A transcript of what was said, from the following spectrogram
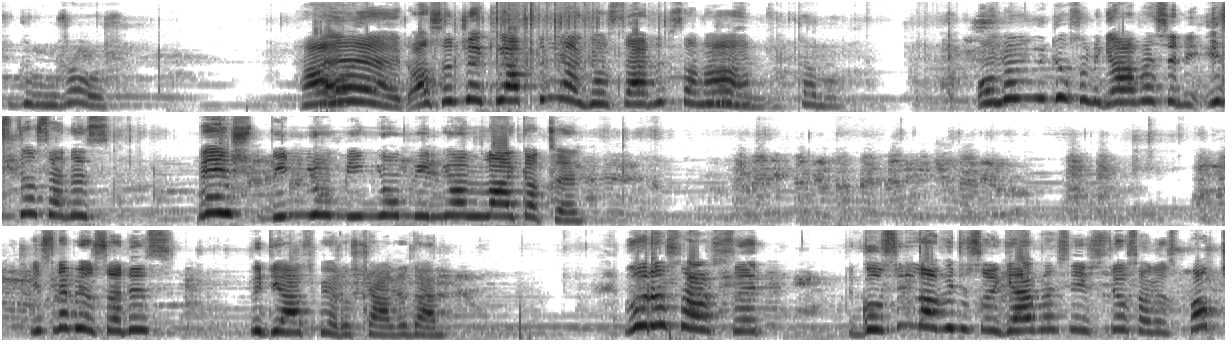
iki günümüzü alır. Hayır az önceki yaptım ya gösterdim sana. Hmm, tamam. Onun videosunu gelmesini istiyorsanız 5 milyon milyon milyon like atın. İstemiyorsanız video atmıyoruz Çağrı'dan. Vurursarsın Godzilla videosu gelmesi istiyorsanız PUBG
